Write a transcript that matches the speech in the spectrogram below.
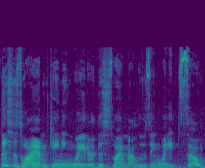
this is why I'm gaining weight or this is why I'm not losing weight. So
